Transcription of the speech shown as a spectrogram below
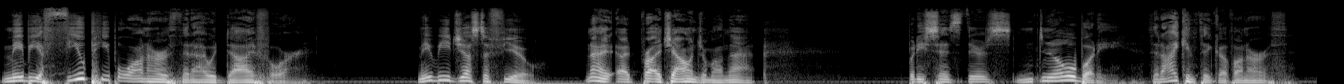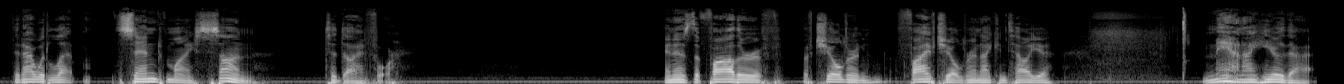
maybe a few people on earth that I would die for, maybe just a few. I, I'd probably challenge him on that. But he says there's nobody that I can think of on earth that I would let send my son to die for. And as the father of, of children, five children, I can tell you, man, I hear that.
